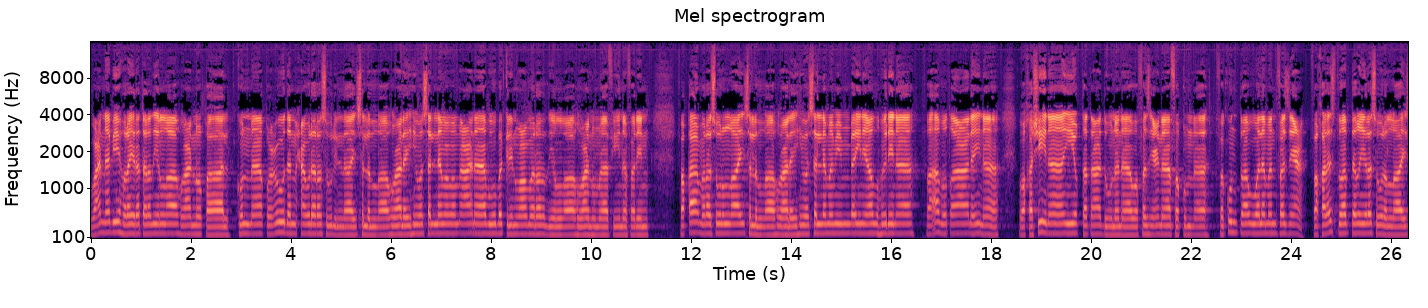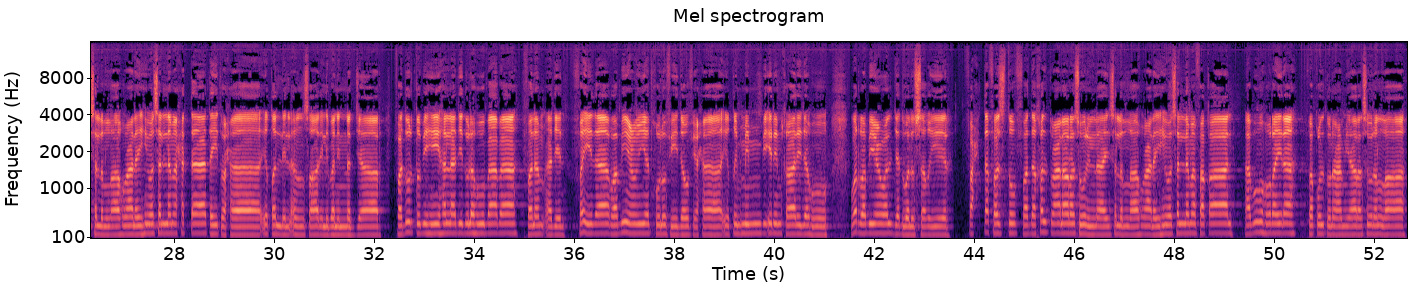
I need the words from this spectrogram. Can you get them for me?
وعن أبي هريرة رضي الله عنه قال كنا قعودا حول رسول الله صلى الله عليه وسلم ومعنا أبو بكر وعمر رضي الله عنهما في نفر. فقام رسول الله صلى الله عليه وسلم من بين أظهرنا فأبطى علينا وخشينا أن يقتطع دوننا وفزعنا فقمنا فكنت أول من فزع فخرجت أبتغي رسول الله صلى الله عليه وسلم حتى أتيت حائطا للأنصار لبني النجار فدرت به هل أجد له بابا فلم أجد فإذا ربيع يدخل في جوف حائط من بئر خارجه والربيع والجدول الصغير فاحتفزت فدخلت على رسول الله صلى الله عليه وسلم فقال أبو هريرة. فقلت نعم يا رسول الله.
